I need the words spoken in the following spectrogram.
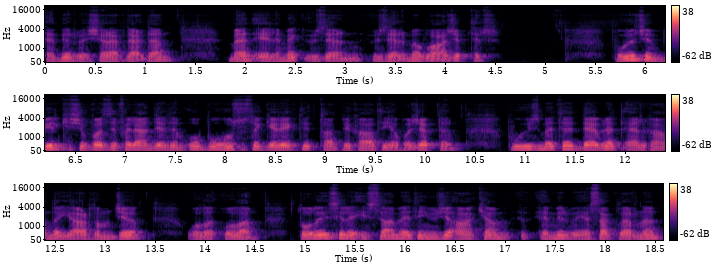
emir ve şereflerden men eylemek üzerime vaciptir.'' Bunun için bir kişi vazifelendirdim. O bu hususta gerekli tatbikatı yapacaktır. Bu hizmete devlet erkanında yardımcı olan. Dolayısıyla İslamiyet'in yüce ahkam, emir ve yasaklarını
